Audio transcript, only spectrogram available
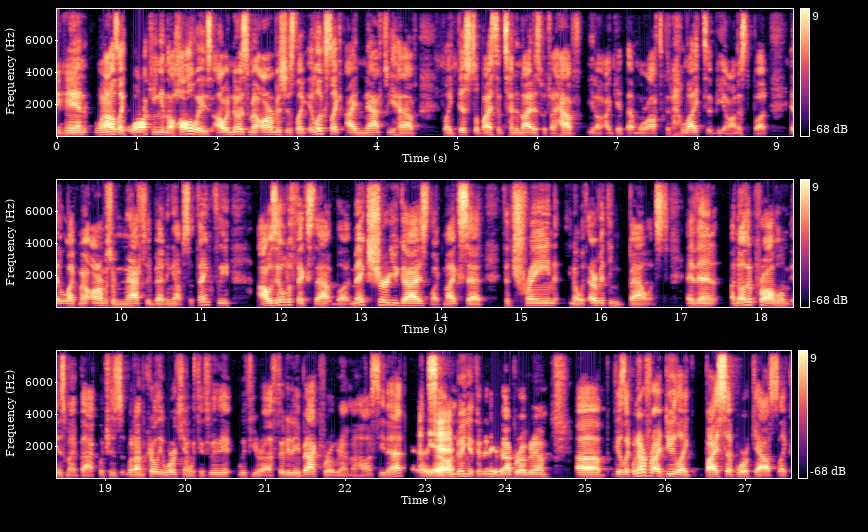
Mm-hmm. And when I was like walking in the hallways, I would notice my arm is just like, it looks like I naturally have like distal bicep tendonitis, which I have, you know, I get that more often than I like to be honest, but it like my arms are naturally bending up. So thankfully, I was able to fix that. But make sure you guys, like Mike said, to train, you know, with everything balanced. And then another problem is my back, which is what I'm currently working on with your 30 day, with your uh, 30 day back program. Uh-huh, see that? Uh, yeah. So I'm doing a 30 day back program uh, because like whenever I do like bicep workouts, like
